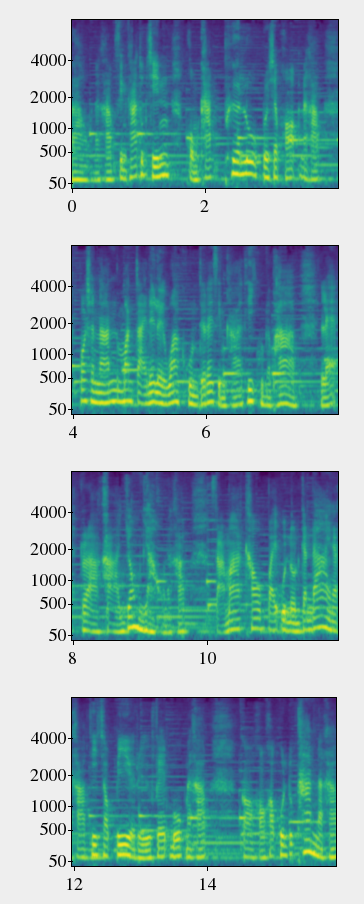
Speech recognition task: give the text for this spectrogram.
เรานะครับ สินค้าทุกชิ้นผมคัดเพื่อลูกโดยเฉพาะนะครับ เพราะฉะนั้นมั่นใจได้เลยว่าคุณจะได้สินค้าที่คุณภาพ และราคาย่อมเยานะครับ สามารถเข้าไปอุดหนุนกันได้นะครับที่ s h อ p e e หรือ Facebook นะครับก็ขอขอบคุณทุกท่านนะครับ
